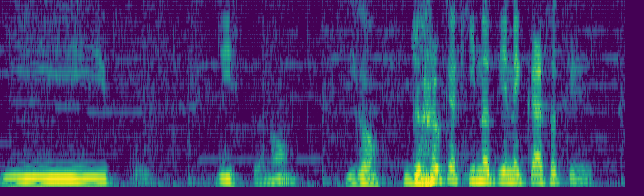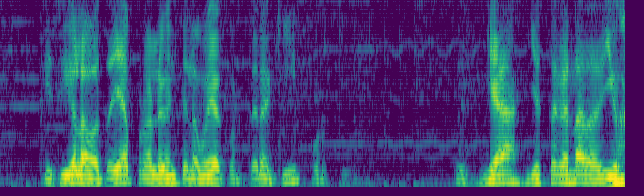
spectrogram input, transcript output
Y pues listo, ¿no? Digo, yo creo que aquí no tiene caso que, siga la batalla. Probablemente la voy a cortar aquí porque pues ya, ya está ganada. Digo,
